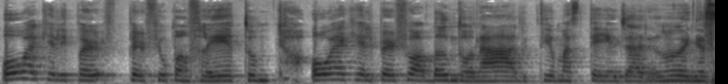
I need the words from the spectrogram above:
ou é aquele per, perfil panfleto, ou é aquele perfil abandonado, que tem umas teias de aranha, assim.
